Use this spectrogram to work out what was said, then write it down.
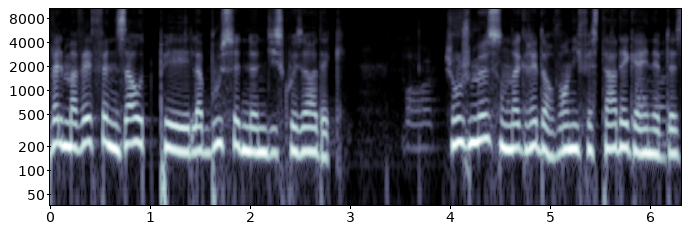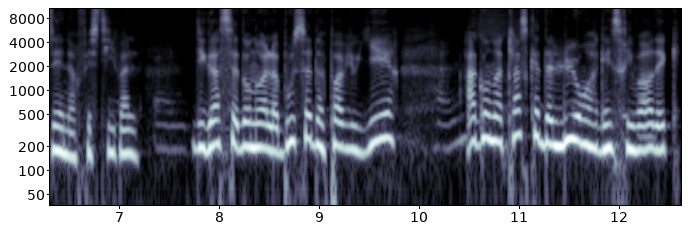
vel ma vefen zaout pe la bousset n'un diskouezadek. Jonj meus on agre d'or manifestadeg a eneb da en ur festival. Digaset on oa la bousset a paviou yer, hag on a klasket da luon ar gensrivadek.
